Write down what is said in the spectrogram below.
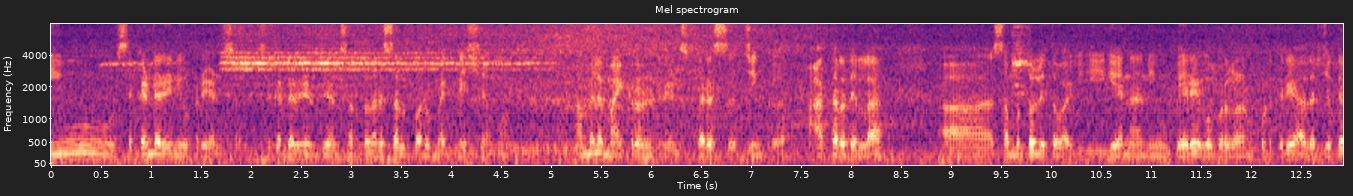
ನೀವು ಸೆಕೆಂಡರಿ ನ್ಯೂಟ್ರಿಯೆಂಟ್ಸ್ ಸೆಕೆಂಡರಿ ನ್ಯೂಟ್ರಿಯೆಂಟ್ಸ್ ಅಂತಂದರೆ ಸಲ್ಫರ್ ಮೆಗ್ನೀಷಿಯಮ್ಮು ಆಮೇಲೆ ಮೈಕ್ರೋ ನ್ಯೂಟ್ರಿಯೆಂಟ್ಸ್ ಫೆರಸ್ ಜಿಂಕ್ ಆ ಥರದ್ದೆಲ್ಲ ಸಮತೋಲಿತವಾಗಿ. ಈಗೇನು ನೀವು ಬೇರೆ ಗೊಬ್ಬರಗಳನ್ನು ಕೊಡ್ತೀರಿ, ಅದರ ಜೊತೆ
